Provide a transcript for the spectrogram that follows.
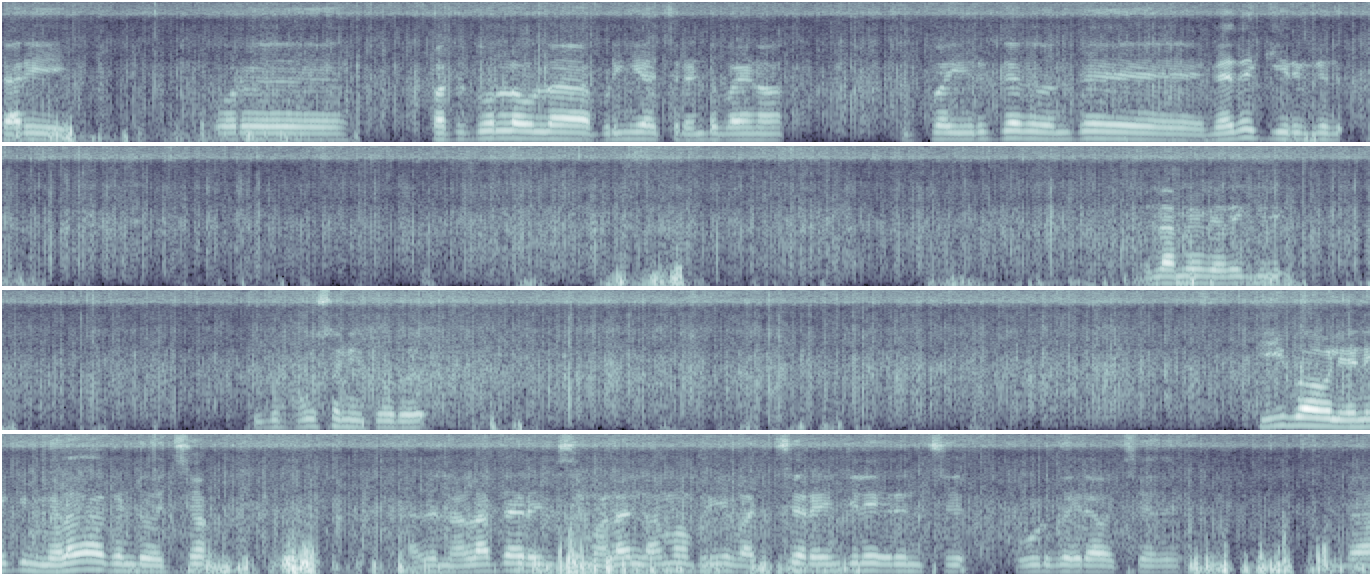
சாரி ஒரு பத்து தூரில் உள்ள பிடுங்கியாச்சு ரெண்டு பயணம் இப்போ இருக்கிறது வந்து விதைக்கு இருக்குது. எல்லாமே விதைக்குது. இது பூசணி தூர் தீபாவளி அன்னைக்கு மிளகா கண்டு வச்சோம். அது நல்லா தான் இருந்துச்சு. மழை இல்லாமல் அப்படியே வச்ச ரேஞ்சிலே இருந்துச்சு. ஊடு பயிராக வச்சது. இந்தா.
